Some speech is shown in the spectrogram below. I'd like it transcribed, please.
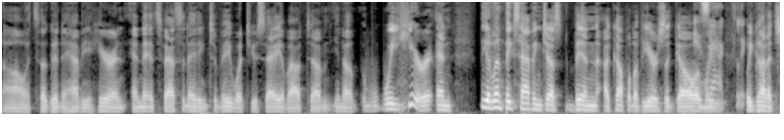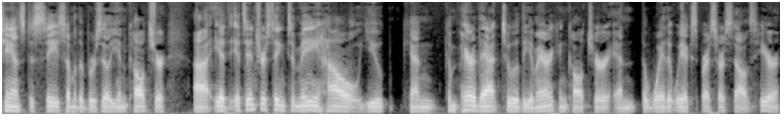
Oh, it's so good to have you here, and, and it's fascinating to me what you say about um, you know we hear and the Olympics having just been a couple of years ago, exactly. and we we got a chance to see some of the Brazilian culture. Uh, it, it's interesting to me how you can compare that to the American culture and the way that we express ourselves here,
